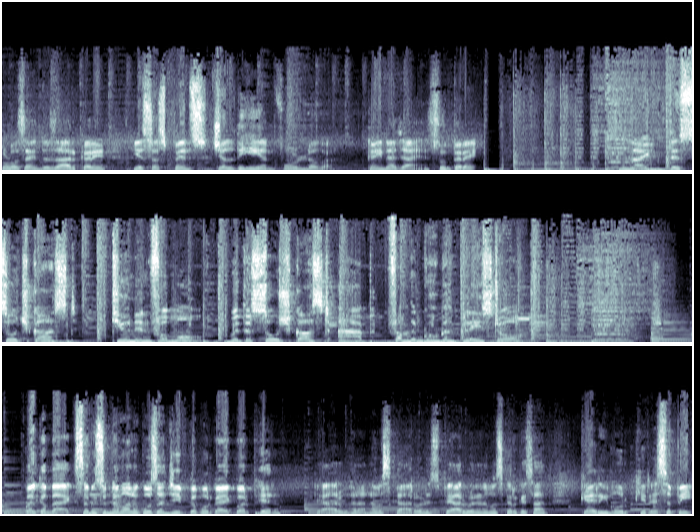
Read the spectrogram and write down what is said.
थोड़ा सा इंतज़ार करें, ये सस्पेंस जल्दी ही अनफोल्ड होगा कहीं ना जाए, सुनते रहें Like this Sochcast? Tune in for more with the Sochcast app from the Google Play Store. Welcome back सभी सुनने वालों को संजीव कपूर का एक बार फिर प्यार भरा नमस्कार और इस प्यार भरे नमस्कार के साथ कैरी मुर्ग की रेसिपी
